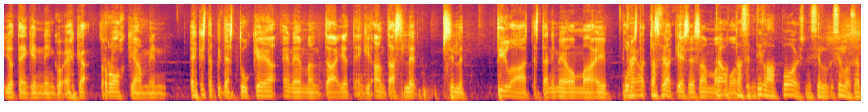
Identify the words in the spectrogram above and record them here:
jotenkin niin ehkä rohkeammin, ehkä sitä pitäisi tukea enemmän tai jotenkin antaa sille, sille tilaa, että sitä nimenomaan ei Tai ottaa puristettaisi se- kaikkea sen tai samaan ottaa muotoon. sen tilaa pois, niin silloin, silloin se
